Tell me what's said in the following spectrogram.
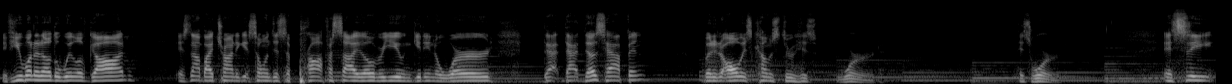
If you want to know the will of God, it's not by trying to get someone just to prophesy over you and getting a word. That, that does happen, but it always comes through His Word. His Word. And see,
